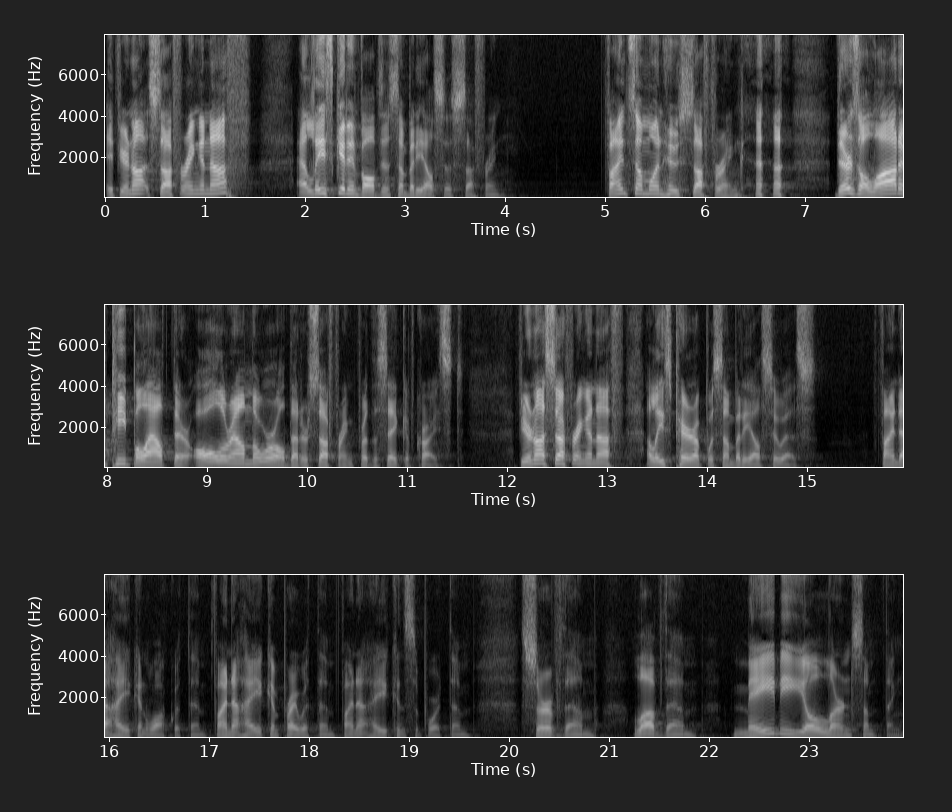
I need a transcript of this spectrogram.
If you're not suffering enough, at least get involved in somebody else's suffering. Find someone who's suffering. There's a lot of people out there all around the world that are suffering for the sake of Christ. If you're not suffering enough, at least pair up with somebody else who is. Find out how you can walk with them. Find out how you can pray with them. Find out how you can support them, serve them, love them, maybe you'll learn something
